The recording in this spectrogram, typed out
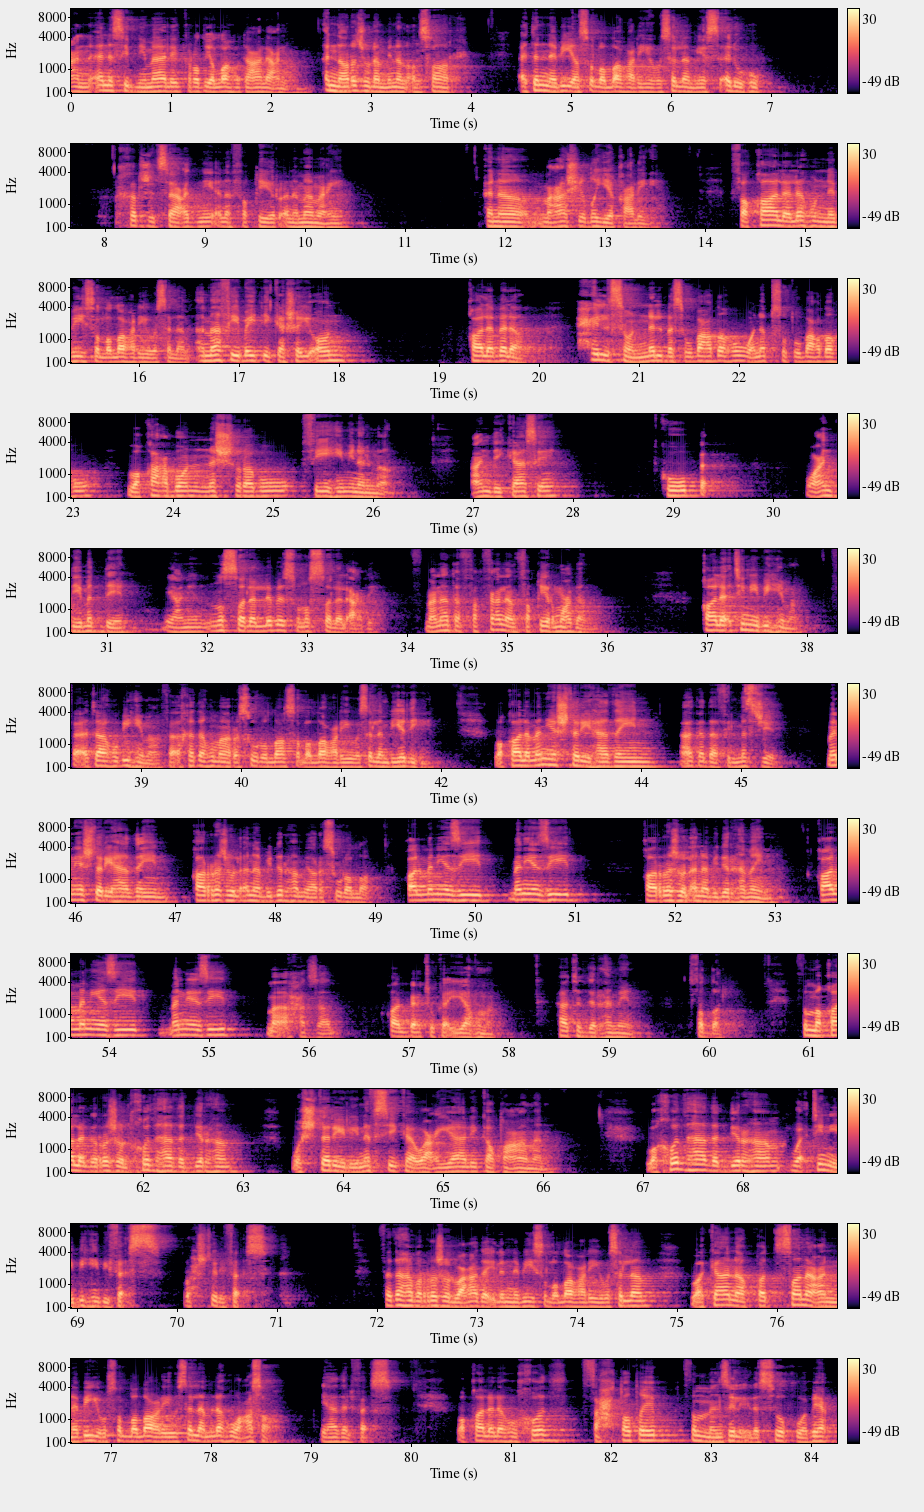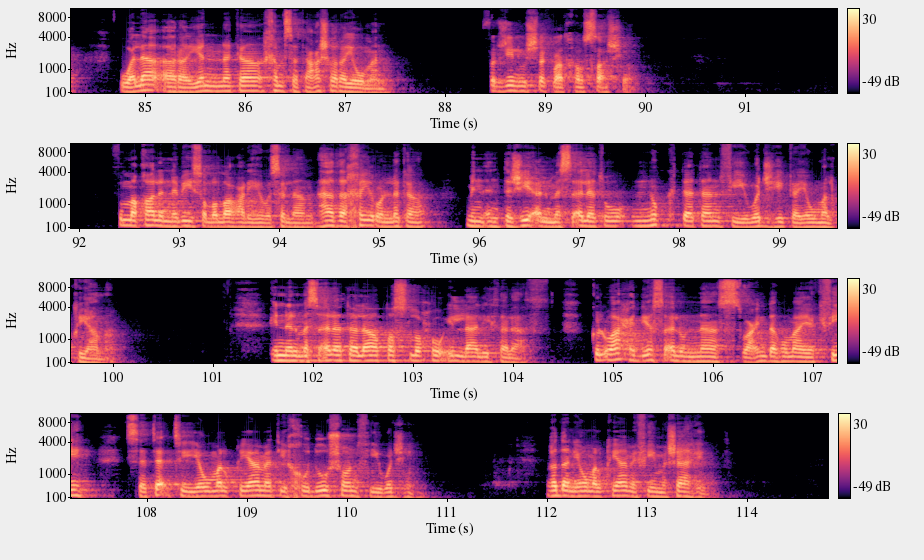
عن أنس بن مالك رضي الله تعالى عنه أن رجلا من الأنصار أتى النبي صلى الله عليه وسلم يسأله خرج تساعدني أنا فقير أنا ما معي أنا معاشي ضيق علي. فقال له النبي صلى الله عليه وسلم أما في بيتك شيء؟ قال بلى حلس نلبس بعضه ونبسط بعضه وقعب نشرب فيه من الماء عندي كاسة كوب وعندي مدة يعني نص لللبس ونص للقعدة. معناتها فعلا فقير معدم. قال ائتني بهما. فأتاه بهما فأخذهما رسول الله صلى الله عليه وسلم بيده. وقال من يشتري هذين؟ هكذا في المسجد. من يشتري هذين؟ قال رجل أنا بدرهم يا رسول الله. قال من يزيد؟ من يزيد؟ قال رجل أنا بدرهمين. قال من يزيد؟ من يزيد؟ ما أحد زاد. قال بعتك إياهما. هات الدرهمين. تفضل. ثم قال للرجل خذ هذا الدرهم واشتري لنفسك وعيالك طعاما. وخذ هذا الدرهم وأتني به بفأس. روح اشتري فأس. فذهب الرجل وعاد إلى النبي صلى الله عليه وسلم وكان قد صنع النبي صلى الله عليه وسلم له عصا لهذا الفأس. وقال له خذ فاحتطب ثم انزل إلى السوق وبع ولا أرينك خمسة عشر يوما. فرجيني وشك بعد خمسة عشر يوم. ثم قال النبي صلى الله عليه وسلم هذا خير لك من أن تجيء المسألة نكتة في وجهك يوم القيامة. إن المسألة لا تصلح إلا لثلاث. كل واحد يسأل الناس وعنده ما يكفيه ستأتي يوم القيامة خدوش في وجهه. غدا يوم القيامة في مشاهد.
